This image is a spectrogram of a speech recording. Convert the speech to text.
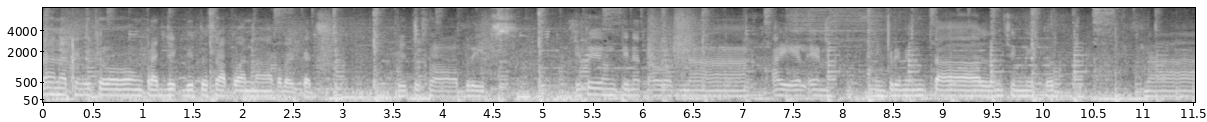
Puntahan natin itong project dito sa kuan mga kabarkads. Dito sa bridge ito yung tinatawag na ILM incremental launching method na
